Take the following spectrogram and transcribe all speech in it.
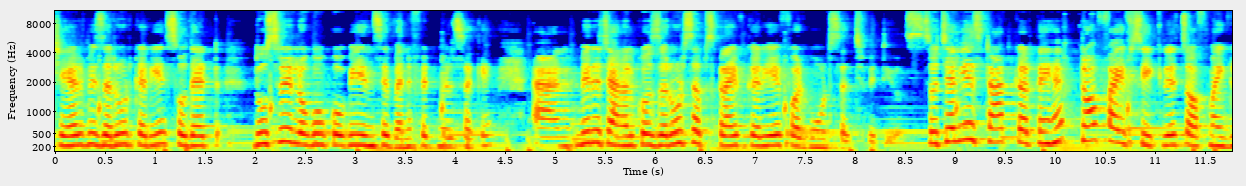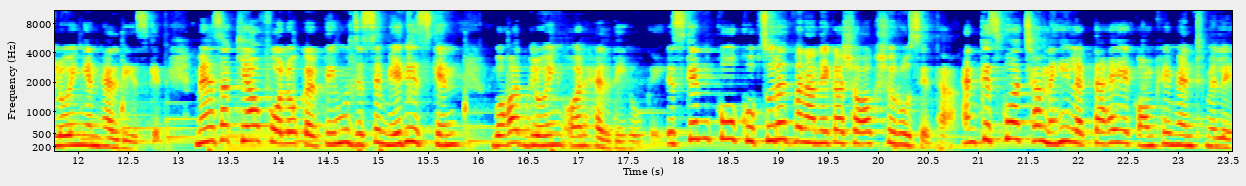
शेयर भी ज़रूर करिए सो so दैट दूसरे लोगों को भी इनसे बेनिफिट मिल सके एंड मेरे चैनल को ज़रूर सब्सक्राइब करिए फॉर मोर सच वीडियोस। सो चलिए स्टार्ट करते हैं। Top five secrets of my glowing and healthy skin मैं ऐसा क्या फॉलो करती हूँ जिससे मेरी स्किन बहुत ग्लोइंग और हेल्दी हो गई? स्किन को खूबसूरत बनाने का शौक शुरू से था। एंड किसको अच्छा नहीं लगता है ये कॉम्प्लीमेंट मिले?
